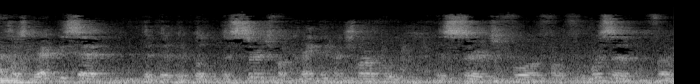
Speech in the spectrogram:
as I was correctly said, the, the, the, the search for connecting Hashmarku the search for, for, for Musa, for,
